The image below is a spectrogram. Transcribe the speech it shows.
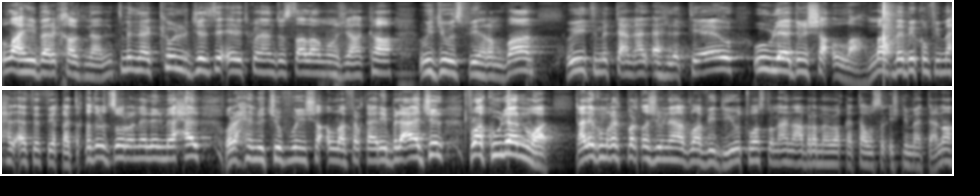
الله يبارك خوتنا. نتمنى كل جزائري تكون عنده salle à manger هكا ويجوز فيه رمضان ويتمتع مع الأهل تاعو وولادو إن شاء الله. مرحبا بكم في محل اثاث ثقه تقدروا تزورونا للمحل وراح نتشوفوا إن شاء الله في القريب العاجل في la couleur noire. عليكم غير تبارطاجيو لنا هذا الفيديو تواصلوا معنا عبر مواقع التواصل الاجتماعي تاعنا.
